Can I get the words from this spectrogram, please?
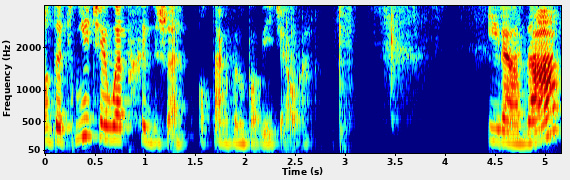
odetniecie łeb hydrze, o tak bym powiedziała. I rada.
